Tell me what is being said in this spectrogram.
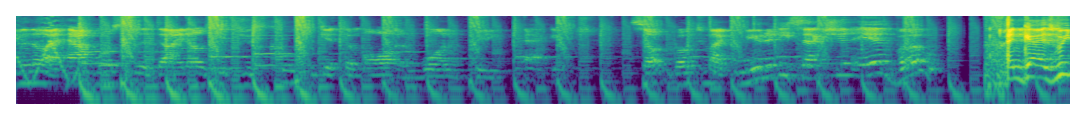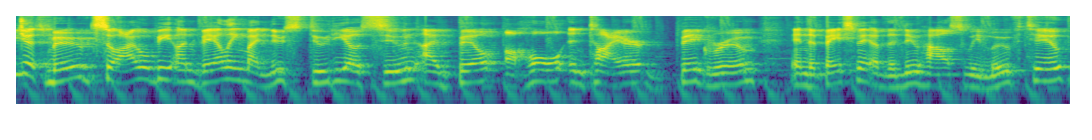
Even though I have most of the dinos, it's just cool get them all in one big package. So go to my community section and vote. And guys, we just moved, so I will be unveiling my new studio soon. I built a whole entire big room in the basement of the new house we moved to.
